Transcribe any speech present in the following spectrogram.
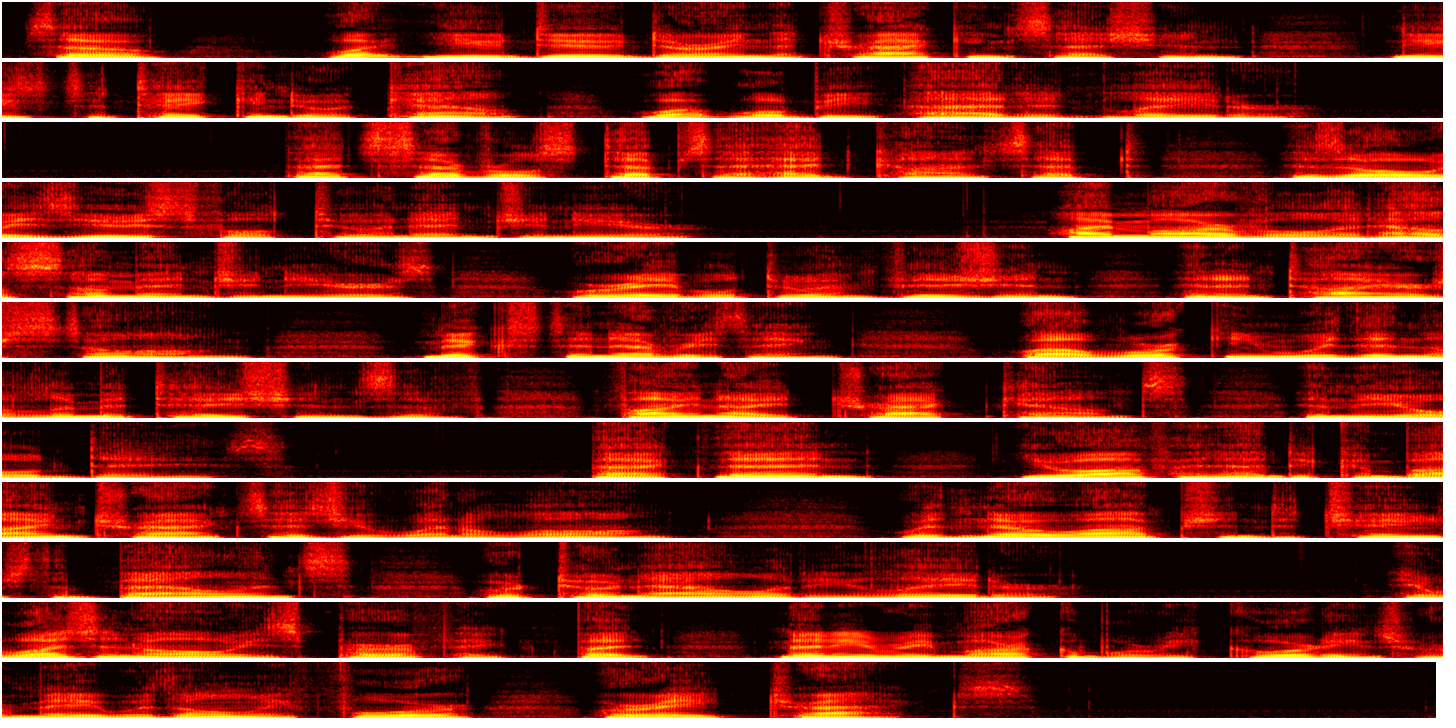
so what you do during the tracking session needs to take into account what will be added later. That several steps ahead concept is always useful to an engineer. I marvel at how some engineers were able to envision an entire song, mixed in everything, while working within the limitations of finite track counts in the old days. Back then, you often had to combine tracks as you went along, with no option to change the balance or tonality later. It wasn't always perfect, but many remarkable recordings were made with only four or eight tracks.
